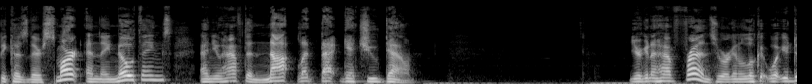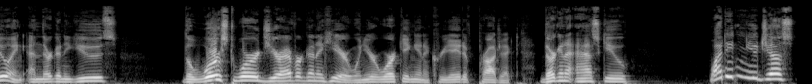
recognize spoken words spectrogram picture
because they're smart and they know things and you have to not let that get you down. You're going to have friends who are going to look at what you're doing and they're going to use the worst words you're ever going to hear when you're working in a creative project. They're going to ask you, "Why didn't you just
